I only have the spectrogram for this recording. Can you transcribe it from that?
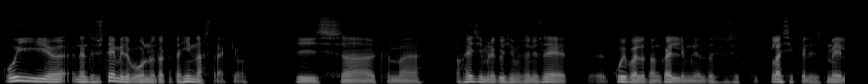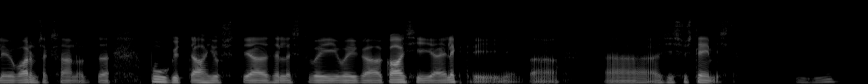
kui äh, nende süsteemide puhul nüüd hakata hinnast rääkima, siis äh, ütleme, noh, esimene küsimus on ju see, et kui palju ta on kallim nii-öelda niisugusest klassikalisest meile juba armsaks saanud äh, puukütteahjust ja sellest või, või ka gaasi ja elektri nii-öelda äh, siis süsteemist mm? -hmm äh,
